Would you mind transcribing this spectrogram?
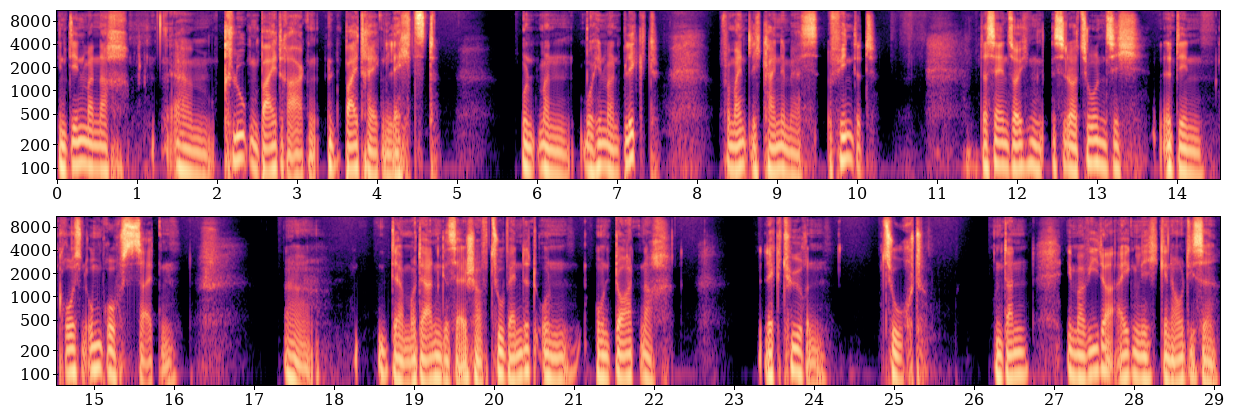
in denen man nach ähm, klugen Beitragen, Beiträgen lechzt und man, wohin man blickt, vermeintlich keine mehr findet, dass er in solchen Situationen sich äh, den großen Umbruchszeiten äh, der modernen Gesellschaft zuwendet und, und dort nach Lektüren sucht und dann immer wieder eigentlich genau diese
